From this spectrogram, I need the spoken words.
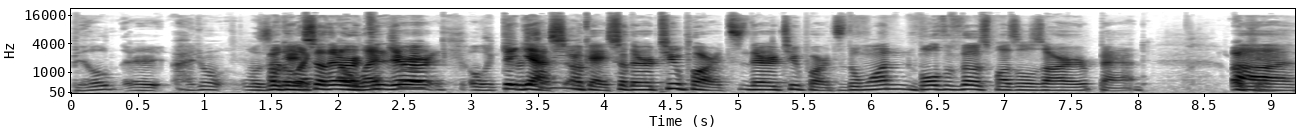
build. Or I don't. Was it Okay, elec- so there are- there are- electricity? yes okay so there are two parts there are two parts the one both of those puzzles are bad Okay. uh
